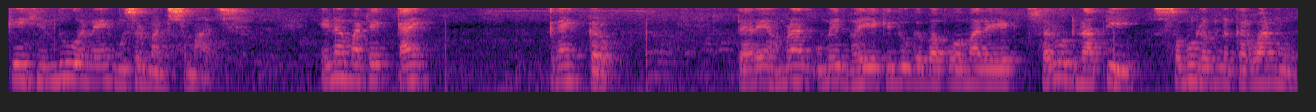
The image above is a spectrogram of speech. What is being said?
કે હિન્દુ અને મુસલમાન સમાજ, એના માટે કાંઈક કાંઈક કરો. ત્યારે હમણાં જ ઉમેદભાઈએ કીધું કે, બાપુ, અમારે એક સર્વજ્ઞાતિ સમૂહ લગ્ન કરવાનું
